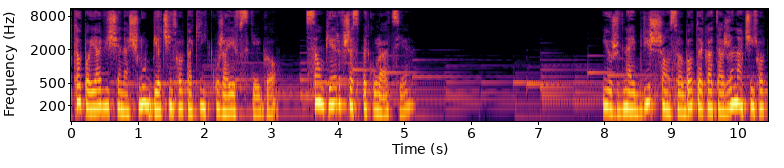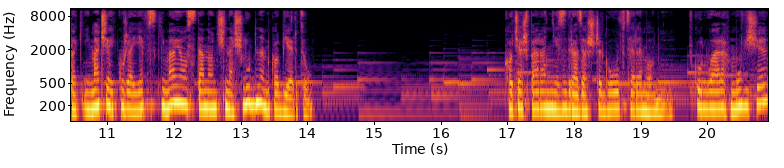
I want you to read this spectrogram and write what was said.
kto pojawi się na ślubie Cichopek i Kurzajewskiego. Są pierwsze spekulacje. Już w najbliższą sobotę Katarzyna Cichopek i Maciej Kurzajewski mają stanąć na ślubnym kobiercu. Chociaż para nie zdradza szczegółów ceremonii, w kuluarach mówi się,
